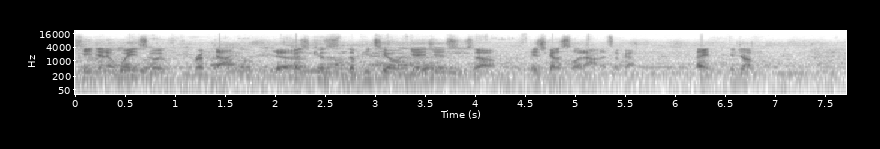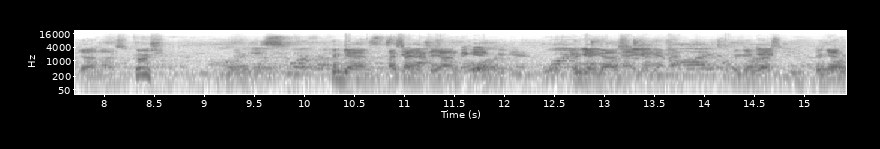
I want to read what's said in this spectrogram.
he didn't wait, so it ripped down. Yeah. Because the PTO engages, so you just gotta slow down. It's okay. Hey, good job. Yeah, nice. Push. Good game. Nice hang at the end. Good game. Good game. Good game, guys. Hey, good game, man. Good game, guys. Good game.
